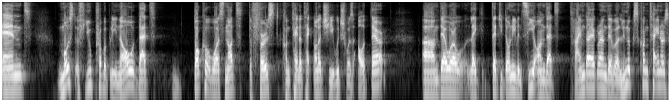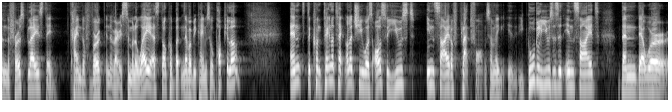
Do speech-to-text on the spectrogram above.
And most of you probably know that Docker was not the first container technology which was out there. Um, there were like that you don't even see on that time diagram. There were Linux containers in the first place. They kind of worked in a very similar way as Docker, but never became so popular. And the container technology was also used inside of platforms. I mean, Google uses it inside. Then there were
